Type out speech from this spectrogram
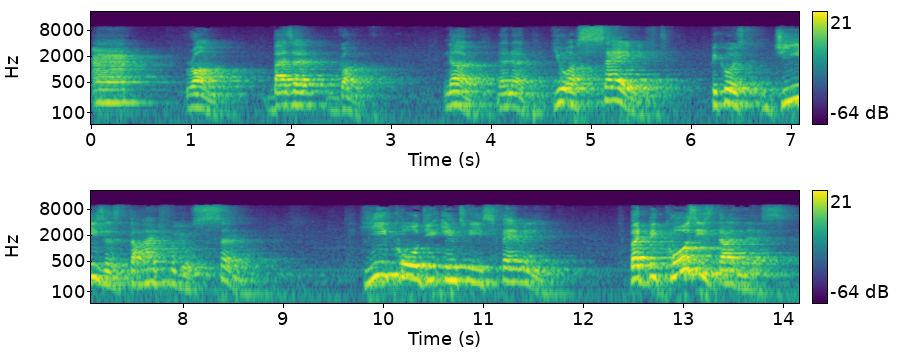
wrong. Buzzer gone. No, no, no. You are saved because Jesus died for your sin. He called you into his family. But because he's done this,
